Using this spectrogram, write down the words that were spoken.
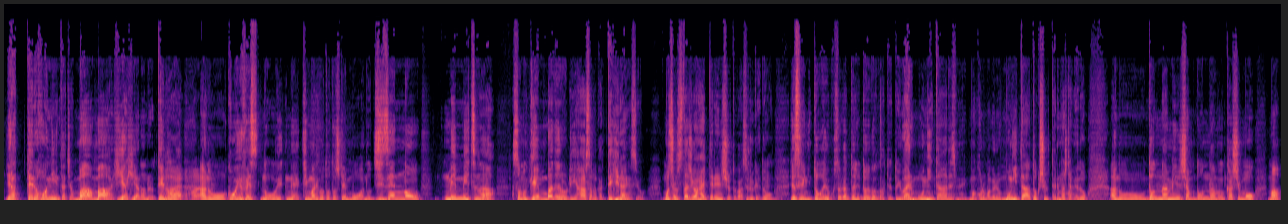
やってる本人たちはまあまあヒヤヒヤなのよ。っていうのは、はいはい、あのこういうフェスの、ね、決まり事としてもうあの事前の綿密なその現場でのリハーサルなんかできないんですよ。もちろんスタジオ入って練習とかするけど、うん、要するにどういうそれがどういうことかというといわゆるモニターですね、まあ、この番組のモニター特集ってありましたけど、はい、あのどんなミュージシャンもどんな歌手も、まあ、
